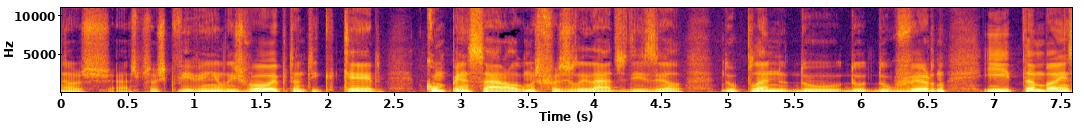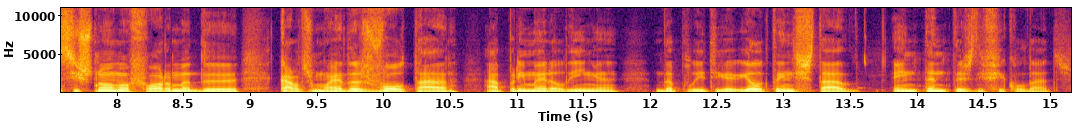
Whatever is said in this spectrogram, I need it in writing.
aos, às pessoas que vivem em Lisboa e, portanto, e que quer compensar algumas fragilidades, diz ele, do plano do, do, do governo. E também se isto não é uma forma de Carlos Moedas voltar à primeira linha da política, ele que tem estado em tantas dificuldades?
